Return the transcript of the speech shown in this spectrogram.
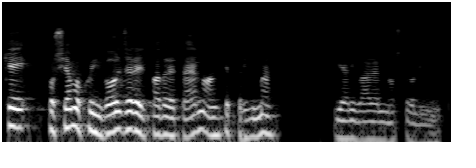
che possiamo coinvolgere il Padre Eterno anche prima di arrivare al nostro limite.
